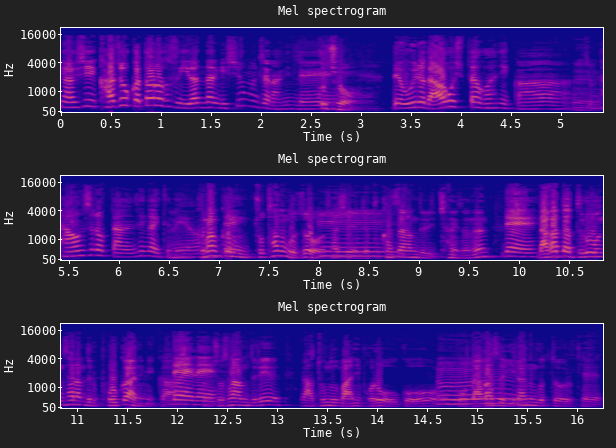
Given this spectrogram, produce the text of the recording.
역시 가족과 떨어져서 일한다는 게 쉬운 문제는 아닌데. 그렇죠. 네, 오히려 나가고 싶다고 하니까 네. 좀 당황스럽다는 생각이 드네요. 네, 그만큼 좋다는 거죠. 사실 음. 이제 북한 사람들 입장에서는 네. 나갔다 들어온 사람들을 볼 거 아닙니까? 네, 네. 저 사람들이 야 돈도 많이 벌어오고 뭐 음. 나가서 일하는 것도 이렇게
